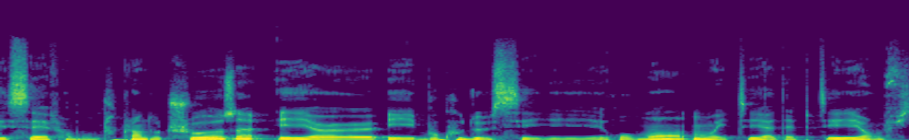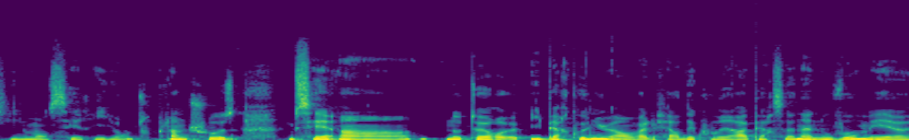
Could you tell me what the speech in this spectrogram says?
essais, enfin bon, tout plein d'autres choses. Et, euh, et beaucoup de ces romans ont été adaptés en film, en série, en tout plein de choses. Donc c'est un auteur euh, hyper connu, hein, on va le faire découvrir à personne à nouveau, mais euh,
